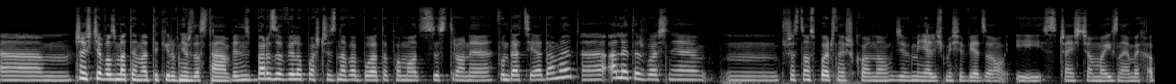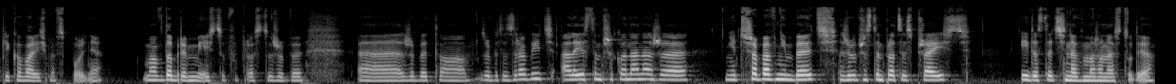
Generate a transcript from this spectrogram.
um, częściowo z matematyki również dostałam, więc bardzo wielopłaszczyznowa była to pomoc ze strony Fundacji Adamet, e, ale też właśnie um, przez tą społeczność szkolną, gdzie wymienialiśmy się wiedzą i z częścią moich znajomych aplikowaliśmy wspólnie ma w dobrym miejscu po prostu, żeby, e, żeby, to, żeby to zrobić, ale jestem przekonana, że nie trzeba w nim być, żeby przez ten proces przejść i dostać się na wymarzone studia.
